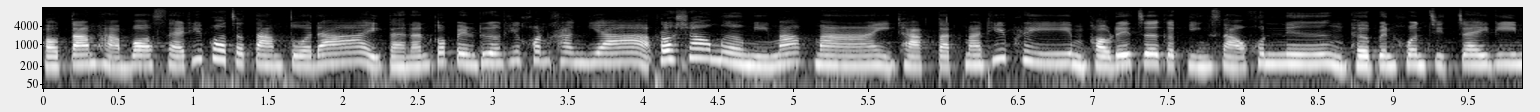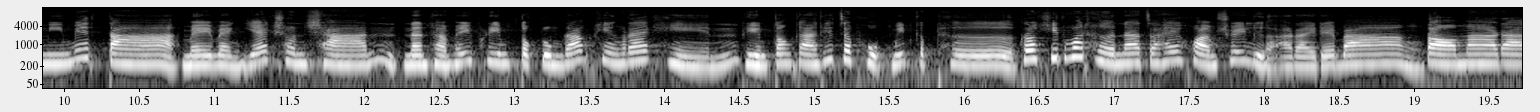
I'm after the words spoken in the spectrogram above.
เขาตามหาเบาะแสที่พอจะตามตัวได้ แต่นั้นก็เป็นเรื่องที่ค่อนข้างยากเพราะชาวเมืองมีมากมาย ฉากตัดมาที่พรีม เขาได้เจอกับหญิงสาวคนหนึ่ง เธอเป็นคนจิตใจดีมีเมตตา ไม่แบ่งแยกชนชั้น นั่นทำให้พรีมตกหลุมรักเพียงแรกเห็น พรีมต้องการที่จะผูกมิตรกับเธอ เพราะคิดว่าเธอน่าจะให้ความช่วยเหลืออะไรได้บ้าง ต่อมารา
